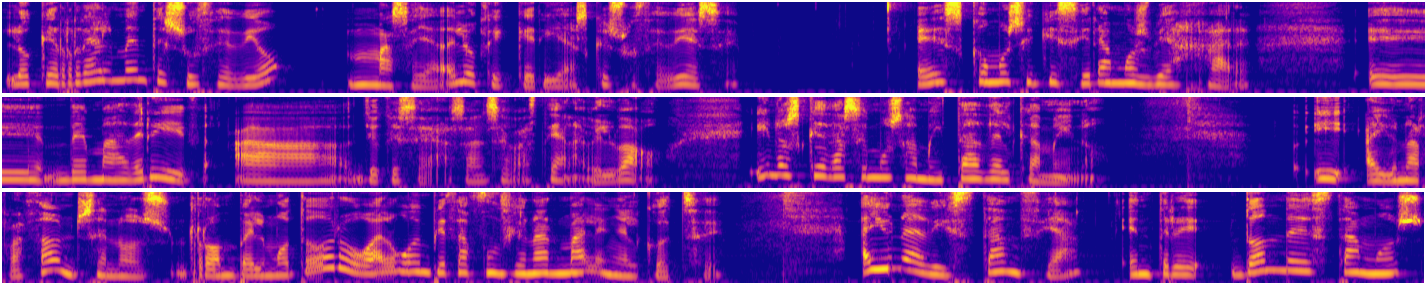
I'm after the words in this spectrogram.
lo que realmente sucedió más allá de lo que querías que sucediese. Es como si quisiéramos viajar eh, de Madrid a, yo sé, a San Sebastián, a Bilbao, y nos quedásemos a mitad del camino. Y hay una razón, se nos rompe el motor o algo empieza a funcionar mal en el coche. Hay una distancia entre dónde estamos,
